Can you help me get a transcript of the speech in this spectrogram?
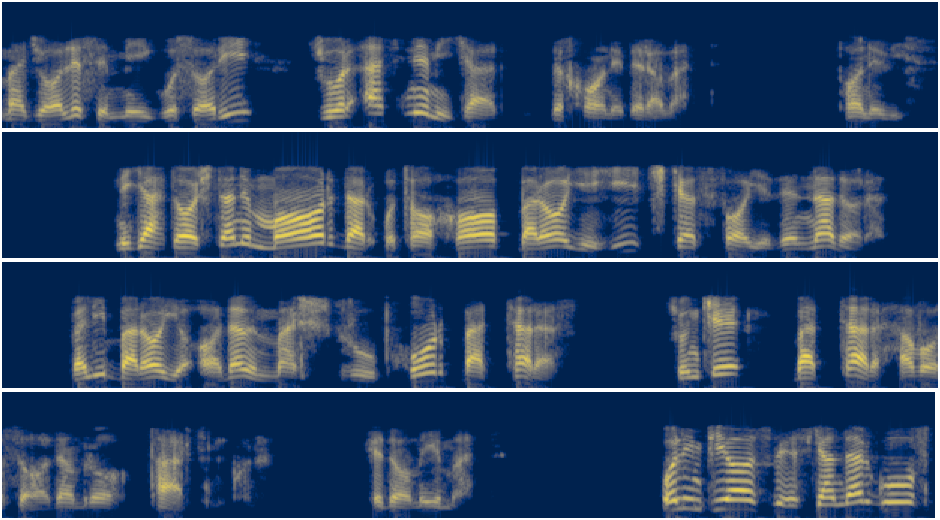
مجالس میگساری جرأت نمی کرد به خانه برود. پانویس نگه داشتن مار در اتاق خواب برای هیچ کس فایده ندارد ولی برای آدم مشروب خور بدتر است چون که بدتر حواس آدم را پرت می کند ادامه مد اولیمپیاس به اسکندر گفت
